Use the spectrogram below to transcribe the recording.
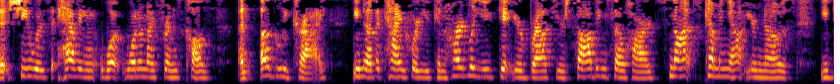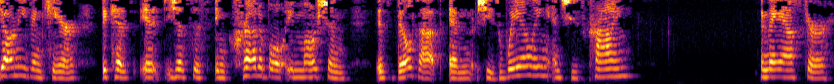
that she was having what one of my friends calls an ugly cry. You know, the kind where you can hardly get your breath, you're sobbing so hard, snot's coming out your nose, you don't even care because it just this incredible emotion is built up and she's wailing and she's crying. And they ask her,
